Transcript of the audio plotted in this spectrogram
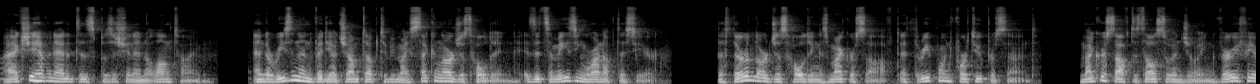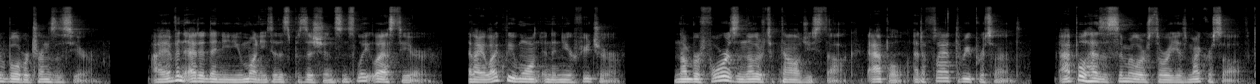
I actually haven't added to this position in a long time. And the reason Nvidia jumped up to be my second largest holding is its amazing run up this year. The third largest holding is Microsoft at 3.42%. Microsoft is also enjoying very favorable returns this year. I haven't added any new money to this position since late last year, and I likely won't in the near future. Number 4 is another technology stock, Apple, at a flat 3%. Apple has a similar story as Microsoft,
